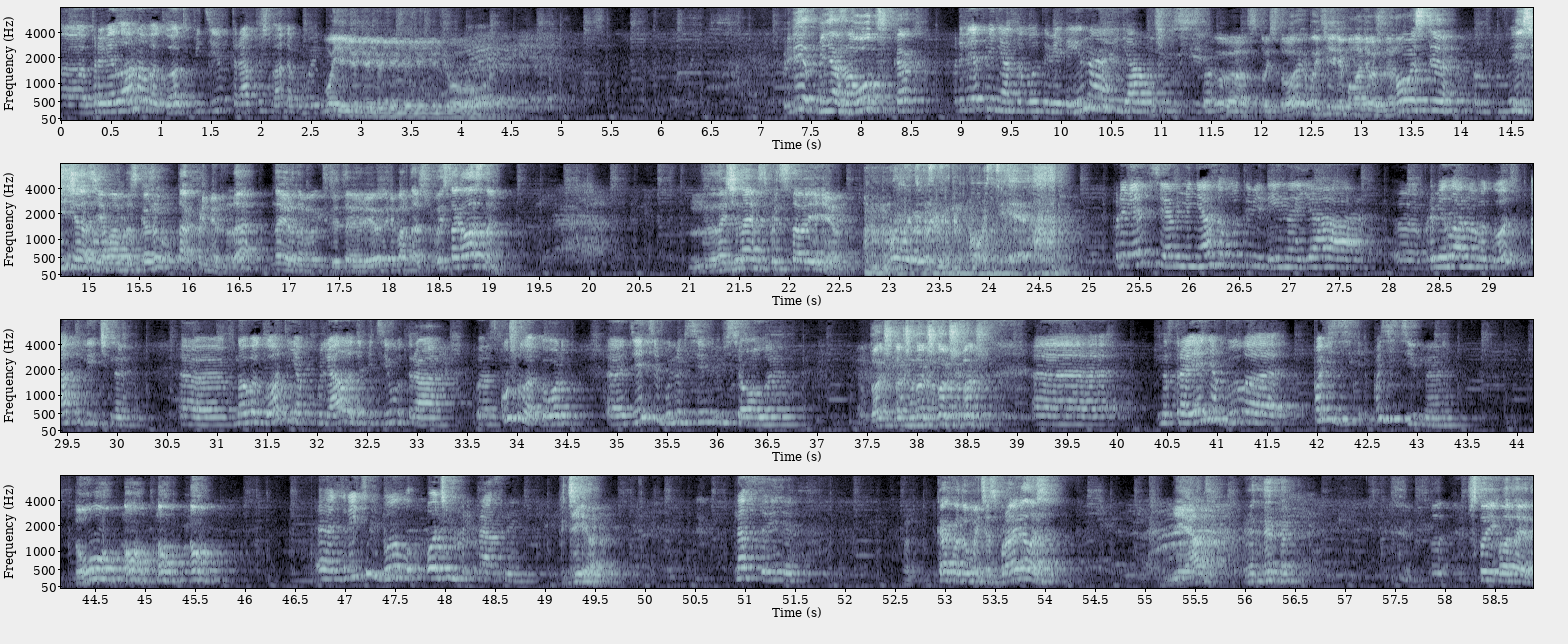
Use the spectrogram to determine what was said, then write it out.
Э, провела Новый год, в 5 утра пришла домой. Ой-ой-ой-ой-ой-ой-ой-ой. Привет, меня зовут как? Привет, меня зовут Эвелина, я учусь... Стой, стой, в эфире молодежные новости. Вы... И сейчас я вам расскажу, так примерно, да? Наверное, выглядит репортаж. Вы согласны? Начинаем с представления. Молодежные новости. Привет всем, меня зовут Эвелина, я провела Новый год отлично. Э, в Новый год я погуляла до 5 утра, э, скушала торт, э, дети были все веселые. Дальше, дальше, дальше, дальше, дальше. Э, настроение было пози- позитивное. Ну, ну, ну, ну. Э, зритель был очень прекрасный Где? на сцене. Как вы думаете, справилась? Нет. Что не хватает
